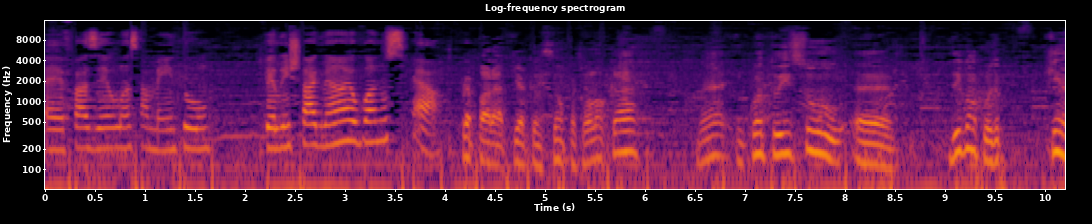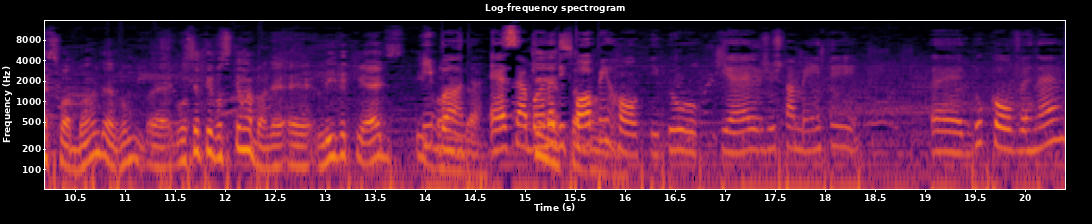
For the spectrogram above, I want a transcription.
é, fazer o lançamento pelo Instagram eu vou anunciar. Preparar aqui a canção para colocar. Né? Enquanto isso, é, diga uma coisa. Quem é a sua banda? Vamos, é, você, tem, você tem uma banda, é, é Lívia Kiedes e, e banda. banda. Essa é a banda é de pop banda? rock, do, que é justamente é, do cover, né?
